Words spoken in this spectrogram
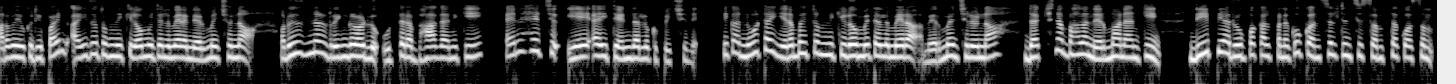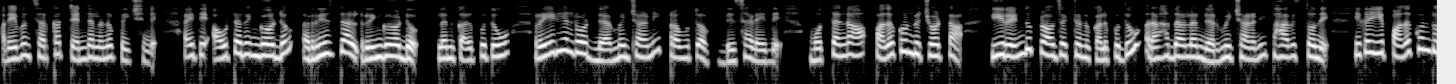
అరవై ఒకటి పాయింట్ ఐదు తొమ్మిది కిలోమీటర్ల మేర నిర్మించున్న ఒరిజినల్ రింగ్ రోడ్లు ఉత్తర భాగానికి ఎన్హెచ్ఏఐ టెండర్లకు పిచ్చింది. ఇక నూట ఎనభై తొమ్మిది కిలోమీటర్ల మేర నిర్మించనున్న దక్షిణ భాగ నిర్మాణానికి డిపిఆర్ రూపకల్పనకు కన్సల్టెన్సీ సంస్థ కోసం రేవంత్ సర్కార్ టెండర్లను పిలిచింది అయితే outer ring road regional ring road లను కలుపుతూ రేడియల్ రోడ్ నిర్మించాలని ప్రభుత్వం డిసైడ్ అయింది. మొత్తంగా పదకొండు చోట్ల ఈ రెండు ప్రాజెక్టులను కలుపుతూ రహదారులను నిర్మించాలని భావిస్తోంది. ఇక ఈ పదకొండు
